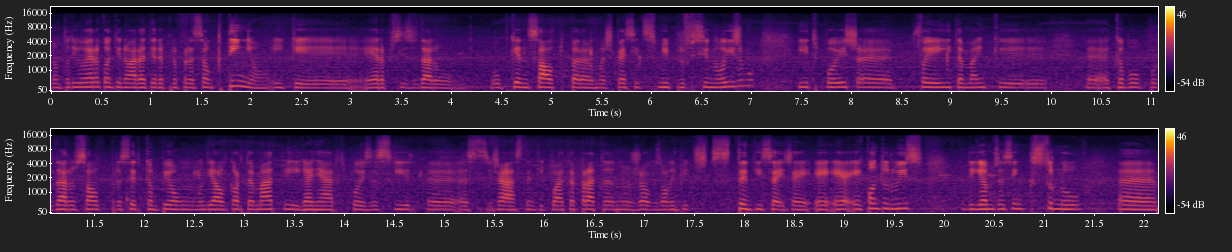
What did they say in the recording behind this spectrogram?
não podiam era continuar a ter a preparação que tinham e que era preciso dar o, o pequeno salto para uma espécie de semi-profissionalismo e depois uh, foi aí também que acabou por dar o salto para ser campeão mundial de corta-mato e ganhar depois a seguir, uh, já a 74, a prata nos Jogos Olímpicos de 76. É, é, é, é com tudo isso, digamos assim, que se tornou, ehm,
